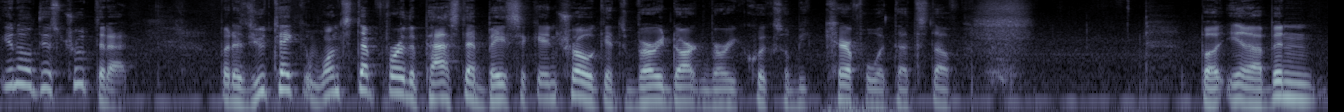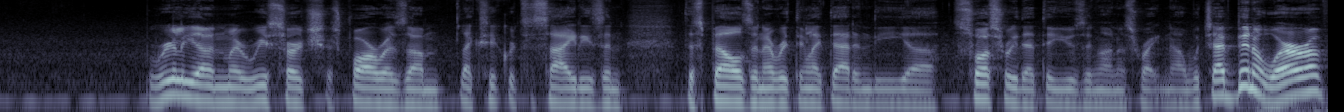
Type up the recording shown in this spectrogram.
you know there's truth to that but as you take one step further past that basic intro it gets very dark very quick so be careful with that stuff but yeah i've been really on my research as far as um like secret societies and the spells and everything like that and the uh, sorcery that they're using on us right now which i've been aware of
